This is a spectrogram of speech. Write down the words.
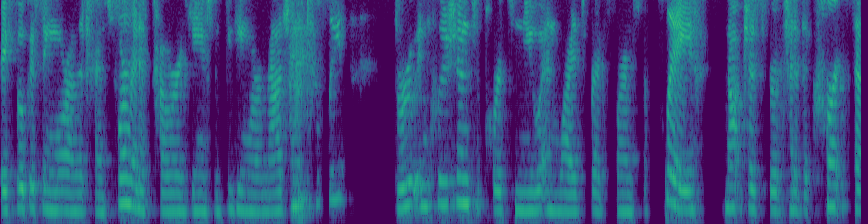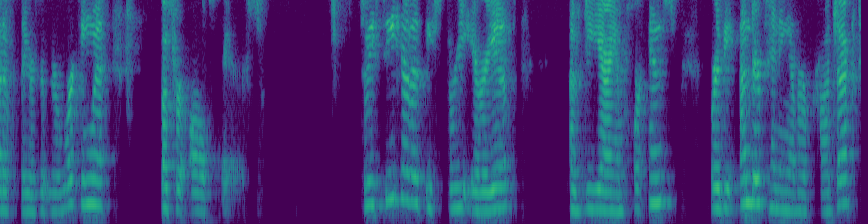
by focusing more on the transformative power in games and thinking more imaginatively through inclusion supports new and widespread forms of play, not just for kind of the current set of players that we're working with, but for all players. So we see here that these three areas of DEI importance were the underpinning of our project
